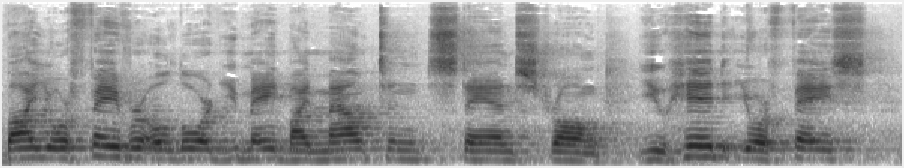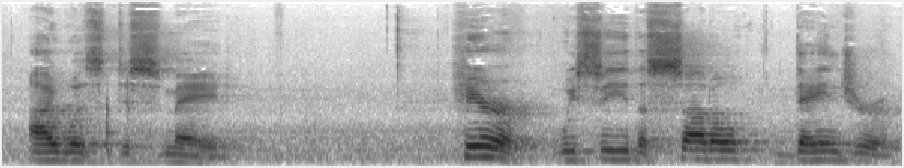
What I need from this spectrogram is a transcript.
By your favor, O Lord, you made my mountain stand strong. You hid your face, I was dismayed. Here we see the subtle danger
